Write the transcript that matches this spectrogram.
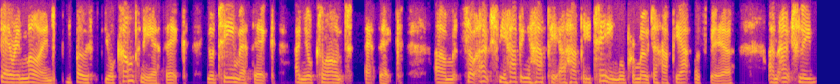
bear in mind both your company ethic, your team ethic, and your client ethic. Um, so, actually, having happy a happy team will promote a happy atmosphere and actually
